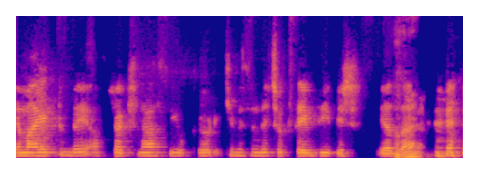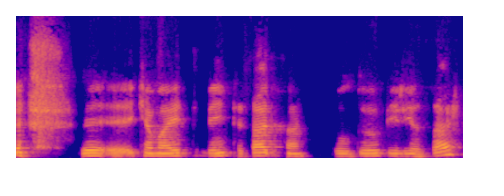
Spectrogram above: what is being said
Kemalettin Bey abstrak şinasi okuyor. İkimizin de çok sevdiği bir yazar. ve e, Kemalettin Bey'in tesadüfen bulduğu bir yazar.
